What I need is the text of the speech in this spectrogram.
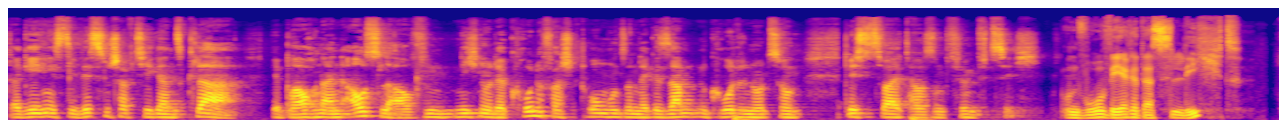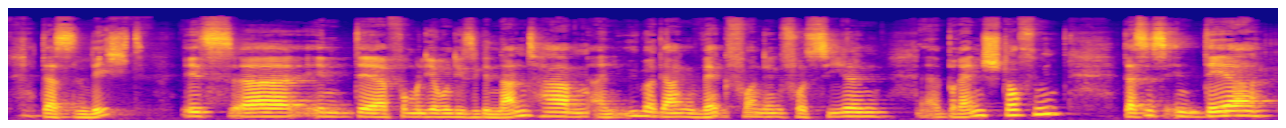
Dagegen ist die Wissenschaft hier ganz klar. Wir brauchen ein Auslaufen nicht nur der Kohleverstromung, sondern der gesamten Kohlenutzung bis 2050. Und wo wäre das Licht? Das Licht ist äh, in der Formulierung, die Sie genannt haben, ein Übergang weg von den fossilen äh, Brennstoffen. Das ist in der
